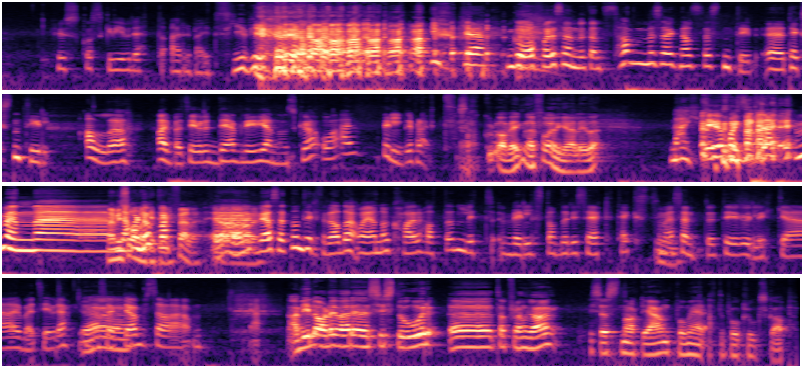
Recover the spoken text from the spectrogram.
Husk å skrive rett til arbeidsgiver. Ikke gå for å sende ut den samme søknadsteksten til, eh, teksten til alle arbeidsgivere. Det blir gjennomskua og er veldig flaut. Snakker du av egne erfaringer, Eline? Nei, jeg gjør faktisk ikke det. Men, uh, Men vi det har nok vært eh, Ja, ja. Vi har sett noen tilfeller av det, og jeg nok har hatt en litt vel standardisert tekst som jeg sendte ut til ulike arbeidsgivere når jeg har søkt søkte ja. jobb. Så Nei, vi lar det være siste ord. Uh, takk for denne gang. Vi ses snart igjen på mer etterpåklokskap.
